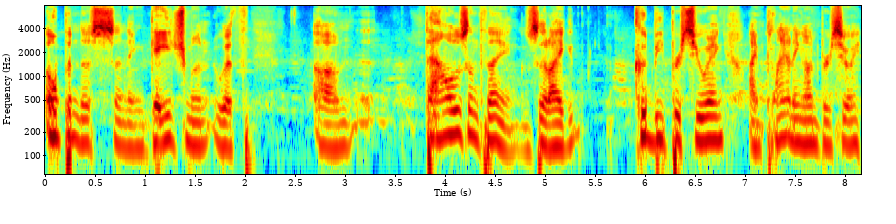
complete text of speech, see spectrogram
openness and engagement with um, thousand things that I could be pursuing. I'm planning on pursuing.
